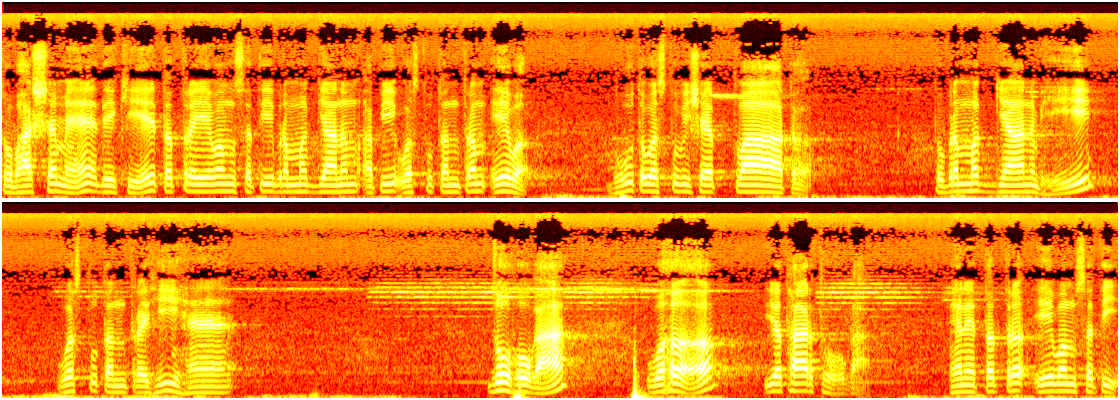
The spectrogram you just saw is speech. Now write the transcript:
तो भाष्य में देखिए, तत्र एवं सती ब्रह्म ज्ञानम अपि वस्तुतंत्रम एव। भूत वस्तु विषयत्वात। तो ब्रह्म ज्ञान भी वस्तुतंत्र ही है। जो होगा, वह यथार्थ होगा। यानी तत्र एवं सती,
